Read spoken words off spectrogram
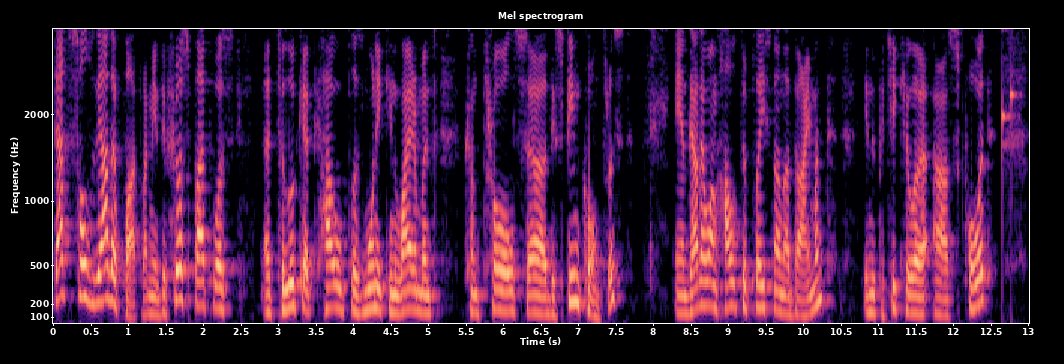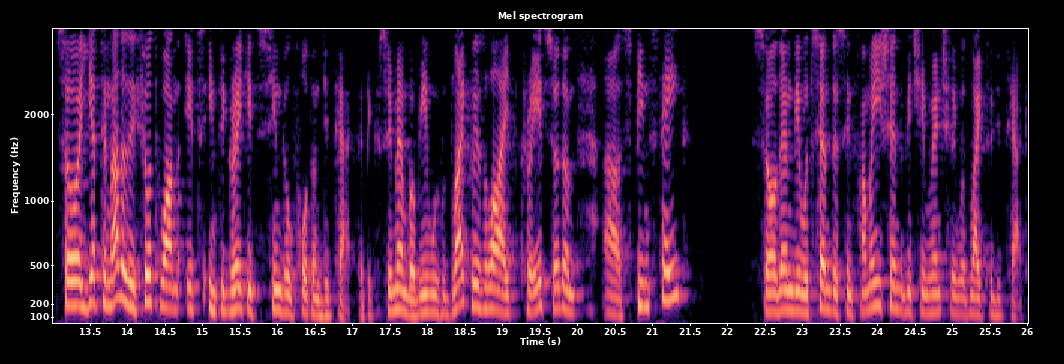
that solves the other part. I mean, the first part was uh, to look at how plasmonic environment controls uh, the spin contrast. And the other one, how to place nanodiamond in a particular uh, spot. So yet another, the third one, it's integrated single photon detector. Because remember, we would like with light create certain uh, spin state. So then we would send this information, which eventually would like to detect.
